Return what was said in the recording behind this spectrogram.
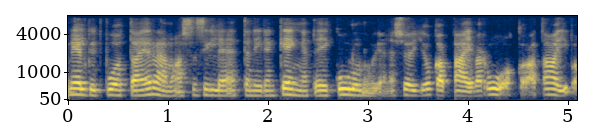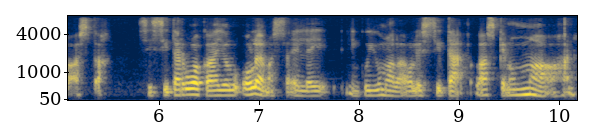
40 vuotta erämaassa silleen, että niiden kengät ei kulunut ja ne söi joka päivä ruokaa taivaasta. Siis sitä ruokaa ei ollut olemassa, ellei niin kuin Jumala olisi sitä laskenut maahan.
